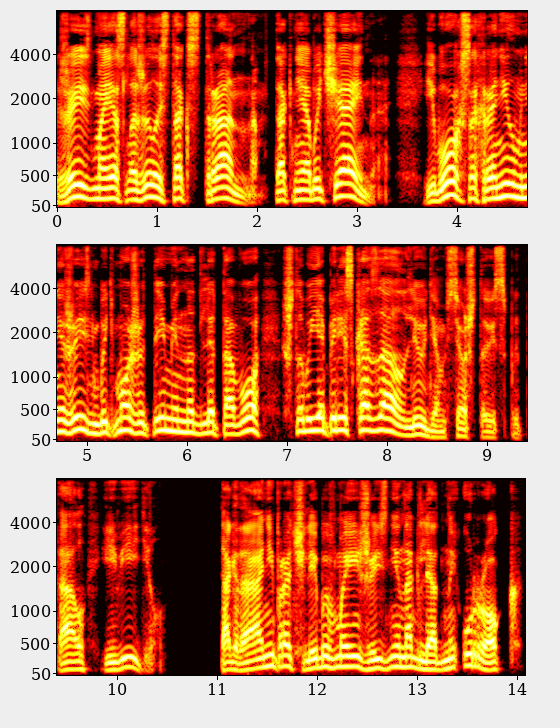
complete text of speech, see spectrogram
Жизнь моя сложилась так странно, так необычайно, и Бог сохранил мне жизнь, быть может, именно для того, чтобы я пересказал людям все, что испытал и видел. Тогда они прочли бы в моей жизни наглядный урок,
